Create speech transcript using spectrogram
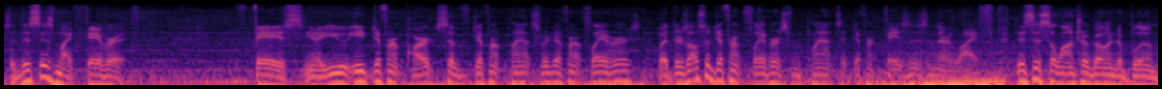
So this is my favorite phase. You know, you eat different parts of different plants for different flavors, but there's also different flavors from plants at different phases in their life. This is cilantro going to bloom.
